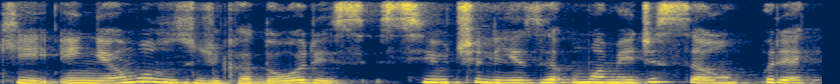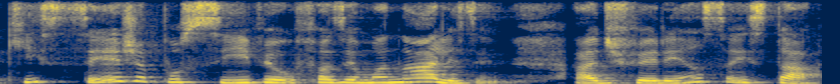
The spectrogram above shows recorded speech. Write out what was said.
que em ambos os indicadores se utiliza uma medição para que seja possível fazer uma análise. A diferença está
